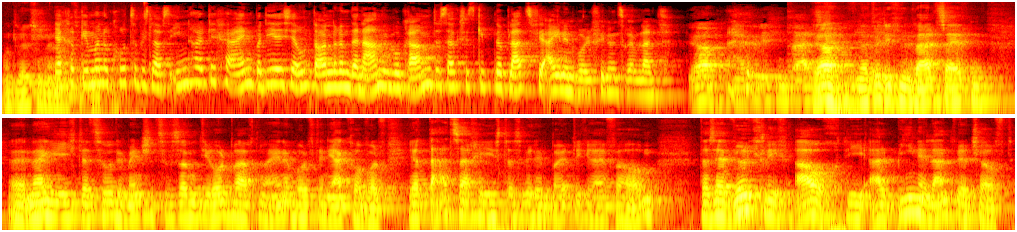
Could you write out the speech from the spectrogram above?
und Lösungen Ja, ich gehen wir noch kurz ein bisschen aufs Inhaltliche ein. Bei dir ist ja unter anderem der Name Programm. Du sagst, es gibt nur Platz für einen Wolf in unserem Land. Ja, natürlich in Wahlzeiten. Ja, natürlich in Wahlzeiten äh, neige ich dazu, den Menschen zu sagen, Tirol braucht nur einen Wolf, den Jakob-Wolf. Ja, Tatsache ist, dass wir den Beutegreifer haben, dass er wirklich auch die alpine Landwirtschaft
